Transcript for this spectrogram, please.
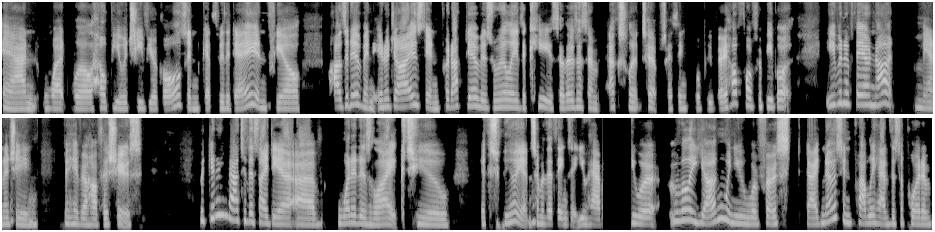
and what will help you achieve your goals and get through the day and feel positive and energized and productive is really the key. So those are some excellent tips I think will be very helpful for people, even if they are not managing behavioral health issues. But getting back to this idea of what it is like to experience some of the things that you have. You were really young when you were first diagnosed and probably had the support of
